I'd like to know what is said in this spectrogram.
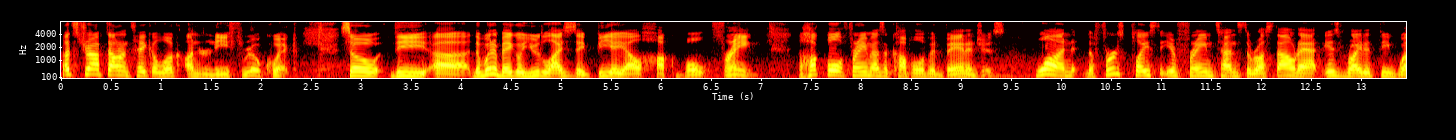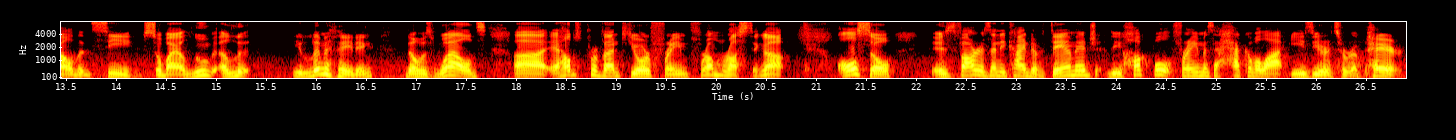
Let's drop down and take a look underneath real quick. So the, uh, the Winnebago utilizes a BAL Huck bolt frame. The Huck bolt frame has a couple of advantages. One, the first place that your frame tends to rust out at is right at the welded seam. So by eliminating those welds, uh, it helps prevent your frame from rusting up. Also, as far as any kind of damage, the Huck bolt frame is a heck of a lot easier to repair.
